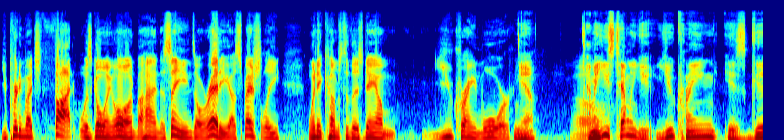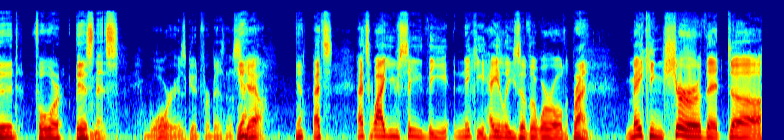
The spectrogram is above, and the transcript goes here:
you pretty much thought was going on behind the scenes already, especially when it comes to this damn Ukraine war. yeah. I mean, he's telling you Ukraine is good for business. War is good for business. Yeah. yeah. Yeah. That's that's why you see the Nikki Haley's of the world Right. Making sure that uh,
